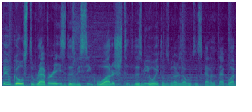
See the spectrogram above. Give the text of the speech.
Veio Ghost Reveries de 2005, Watched de 2008, um dos melhores álbuns dos caras até agora.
